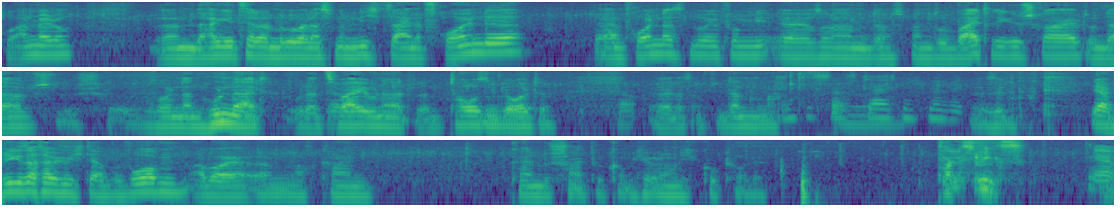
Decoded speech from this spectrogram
pro Anmeldung. Ähm, da geht es ja dann darüber, dass man nicht seine Freunde, Ja. seinen Freunden das nur informiert, äh, sondern dass man so Beiträge schreibt und da sollen dann 100 oder 200 oder 1000 Leute Ja. äh, das dann macht Eigentlich ist das gleich nicht mehr weg. Sinn. Ja, wie gesagt, habe ich mich da beworben, aber ähm, noch keinen keinen Bescheid bekommen. Ich habe noch nicht geguckt heute. Taxfix. Ja.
